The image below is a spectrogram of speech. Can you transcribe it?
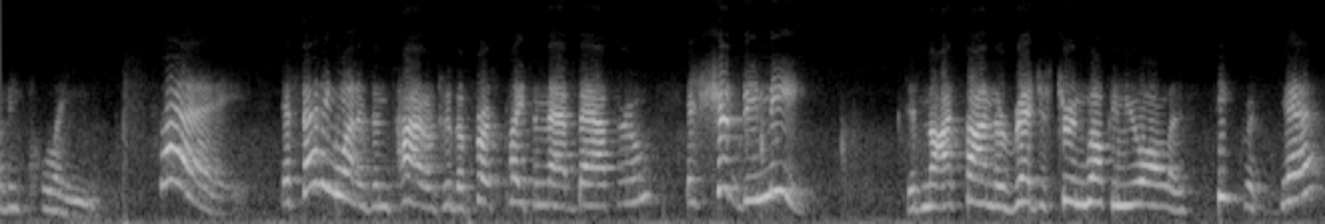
Gonna be clean. Say, if anyone is entitled to the first place in that bathroom, it should be me. Didn't I sign the register and welcome you all as secret guests?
